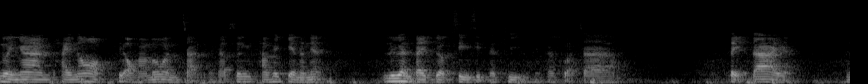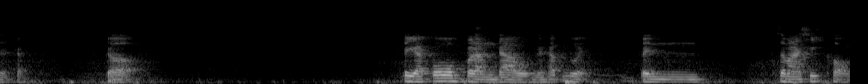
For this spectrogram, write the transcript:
หน่วยงานภายนอกที่ออกมาเมื่อวันจันทร์นะครับ ซึ่งทำให้เกมนั้นเนี่ยเลื่อนไปเกือบ 40 นาทีนะครับกว่าจะเตะได้นะครับ ก็ ตียโกบรันเดานะครับหน่วยเป็นสมาชิกของ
